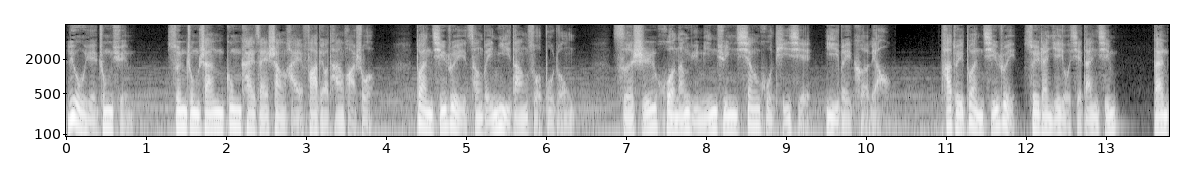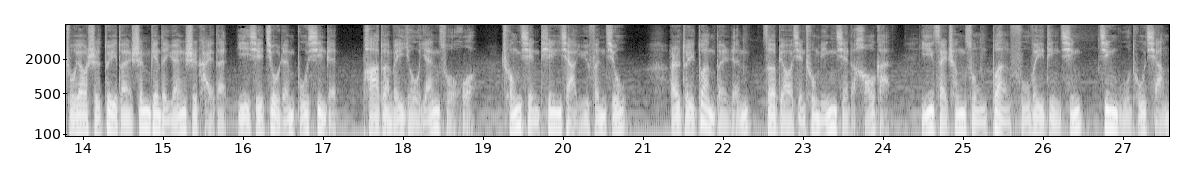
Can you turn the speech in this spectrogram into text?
六月中旬，孙中山公开在上海发表谈话说：“段祺瑞曾为逆党所不容，此时或能与民军相互提携，亦未可料。”他对段祺瑞虽然也有些担心，但主要是对段身边的袁世凯的一些旧人不信任，怕段为有言所惑，重现天下于分纠；而对段本人则表现出明显的好感。一再称颂段福威定清、精武图强，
